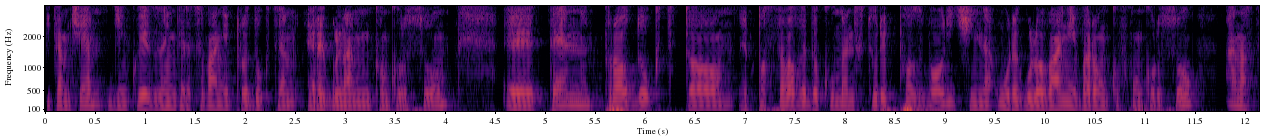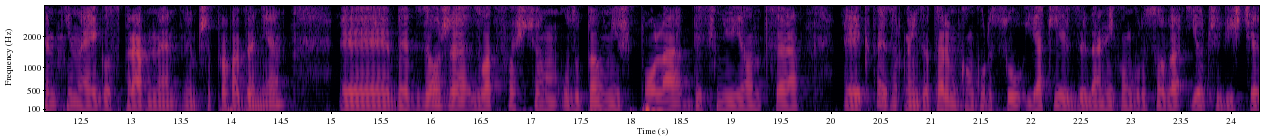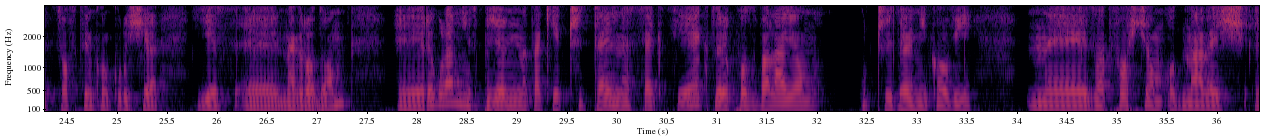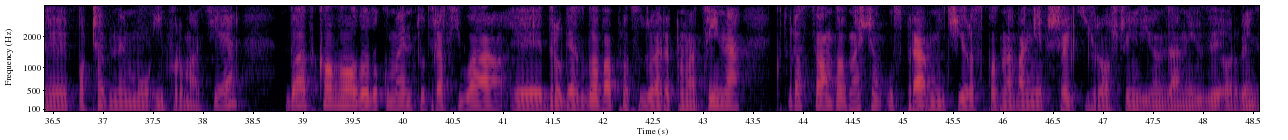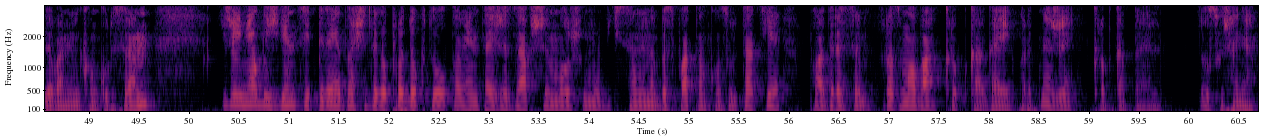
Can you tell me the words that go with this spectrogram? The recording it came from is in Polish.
Witam Cię. Dziękuję za zainteresowanie produktem regulamin konkursu. E, Ten produkt to podstawowy dokument, który pozwoli Ci na uregulowanie warunków konkursu, a następnie na jego sprawne e, przeprowadzenie. E, We wzorze z łatwością uzupełnisz pola definiujące, kto jest organizatorem konkursu, jakie jest zadanie konkursowe i oczywiście, co w tym konkursie jest nagrodą. E, Regulamin jest podzielony na takie czytelne sekcje, które pozwalają czytelnikowi m, e, z łatwością odnaleźć e, potrzebne mu informacje. Dodatkowo do dokumentu trafiła drobiazgowa procedura reklamacyjna, która z całą pewnością usprawni Ci rozpoznawanie wszelkich roszczeń związanych z organizowanym konkursem. Jeżeli miałbyś więcej pytań odnośnie tego produktu, pamiętaj, że zawsze możesz umówić się na bezpłatną konsultację po adresem rozmowa.gajekpartnerzy.pl. Do usłyszenia.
